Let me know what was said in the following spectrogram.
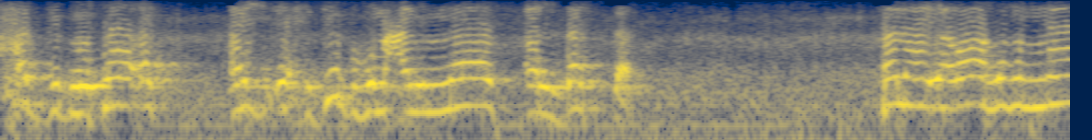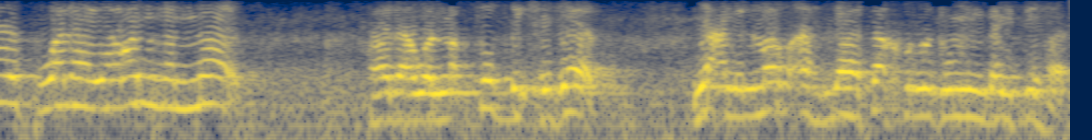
حج نساءك أي احجبهم عن الناس البتة. فلا يراهم الناس ولا يرين الناس. هذا هو المقصود بالحجاب. يعني المرأة لا تخرج من بيتها.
